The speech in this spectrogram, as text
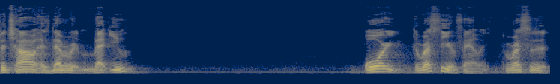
The child has never met you or the rest of your family, the rest of the,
